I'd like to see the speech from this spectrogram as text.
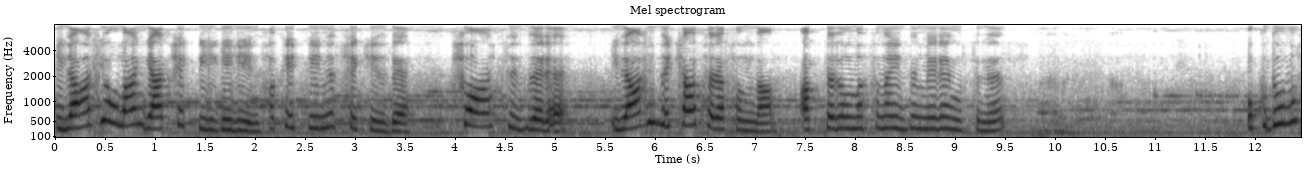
İlahi olan gerçek bilgeliğin hak ettiğiniz şekilde şu an sizlere ilahi zeka tarafından aktarılmasına izin verir misiniz? Okuduğunuz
